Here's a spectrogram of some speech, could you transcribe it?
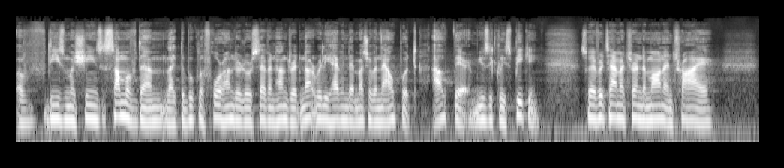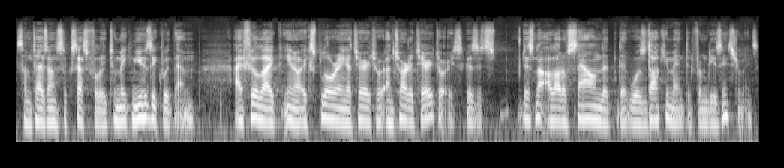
of these machines. Some of them, like the Buchla 400 or 700, not really having that much of an output out there, musically speaking. So every time I turn them on and try, sometimes unsuccessfully, to make music with them, I feel like you know exploring a territory, uncharted territories, because it's there's not a lot of sound that, that was documented from these instruments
